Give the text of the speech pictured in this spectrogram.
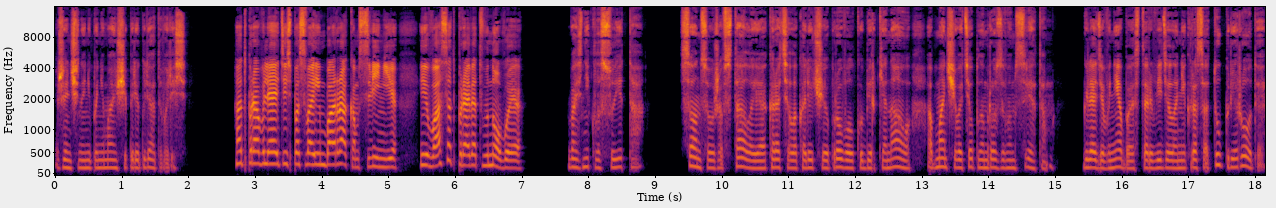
Женщины непонимающе переглядывались. Отправляйтесь по своим баракам, свиньи, и вас отправят в новые». Возникла суета. Солнце уже встало и окрасило колючую проволоку Биркенау обманчиво теплым розовым светом. Глядя в небо, Эстер видела не красоту природы,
